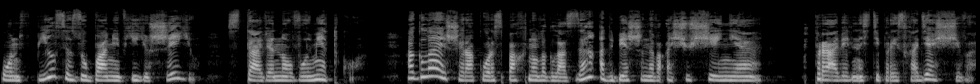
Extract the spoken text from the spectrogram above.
Он впился зубами в ее шею, ставя новую метку. Аглая широко распахнула глаза от бешеного ощущения правильности происходящего.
